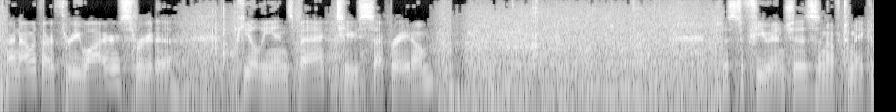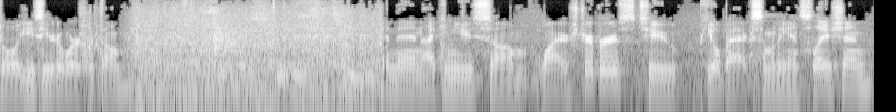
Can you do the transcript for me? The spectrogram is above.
All right, now with our three wires, we're going to peel the ends back to separate them. Just a few inches, enough to make it a little easier to work with them. And then I can use some wire strippers to peel back some of the insulation,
